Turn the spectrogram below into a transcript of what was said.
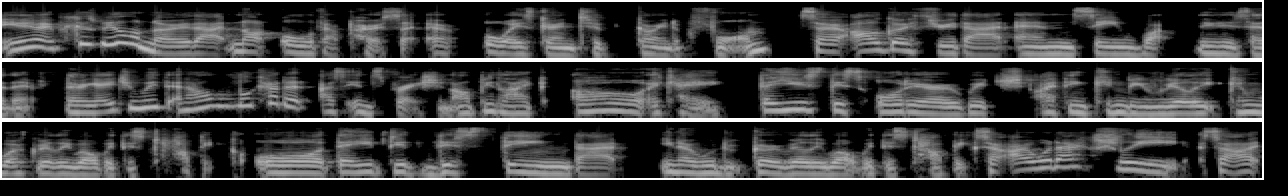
you know because we all know that not all of our posts are always going to going to perform. So I'll go through that and see what it is that they're engaging with, and I'll look at it as inspiration. I'll be like, oh, okay, they use this audio, which I think can be really can work really well with this topic, or they did this thing that you know would go really well with this topic. So I would actually, so I,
